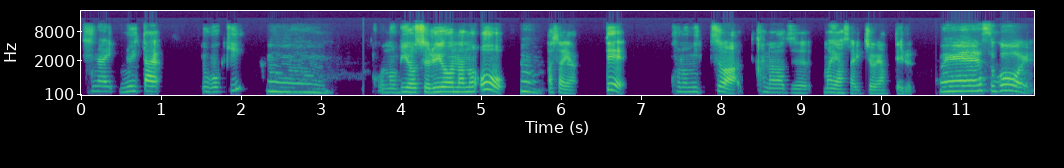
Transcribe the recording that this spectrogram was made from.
しない、抜いた動き、うん。この美をするようなのをうん。朝やって、この3つは必ず毎朝一応やってる。えー、すごい。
